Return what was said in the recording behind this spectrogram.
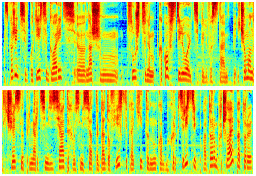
А скажите, вот если говорить э, нашим слушателям, каков стиль оттепель в эстампе? И чем он отличается, например, от 70-х, 80-х годов? Есть ли какие-то, ну, как бы характеристики, по которым человек, который,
